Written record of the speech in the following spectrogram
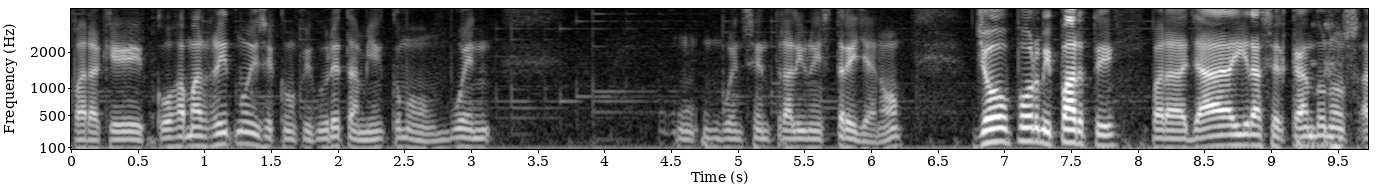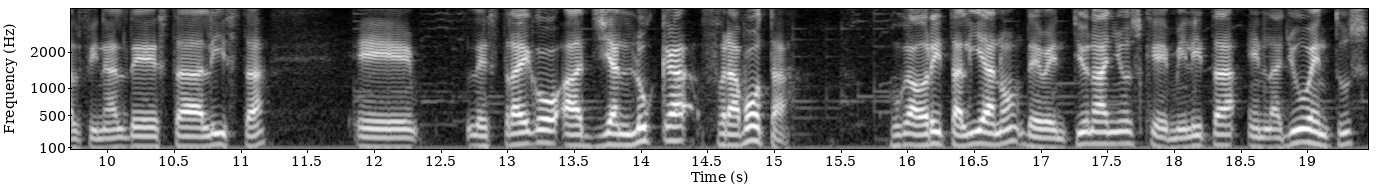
para que coja más ritmo y se configure también como un buen, un buen central y una estrella, ¿no? Yo por mi parte, para ya ir acercándonos al final de esta lista, eh, les traigo a Gianluca Frabotta, jugador italiano de 21 años que milita en la Juventus.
